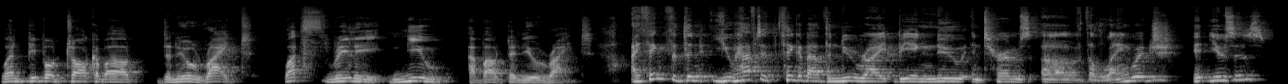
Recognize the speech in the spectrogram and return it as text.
when people talk about the new right, what's really new about the new right? I think that the, you have to think about the new right being new in terms of the language it uses.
